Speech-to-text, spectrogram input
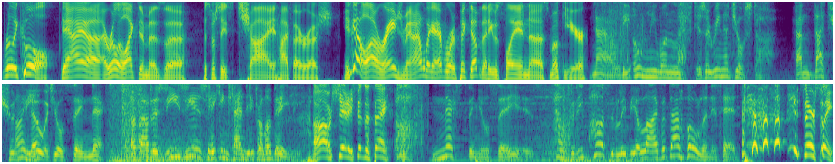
really cool. Yeah, I uh, I really liked him as uh, especially as Chai in Hi-Fi Rush. He's got a lot of range, man. I don't think I ever would have picked up that he was playing uh, Smokey here. Now, the only one left is Erina Joestar. And that should I be I know what you'll say next. about as easy as taking candy from a baby. Oh shit, he said the thing. Next thing you'll say is, how could he possibly be alive with that hole in his head? Seriously,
